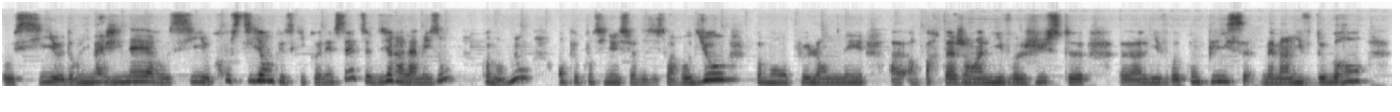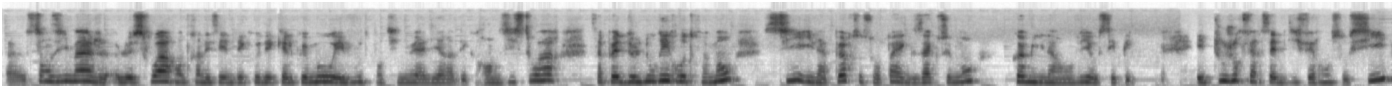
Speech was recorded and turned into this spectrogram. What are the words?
aussi euh, dans l'imaginaire, aussi croustillant que ce qu'il connaissait, de se dire à la maison, comment nous, on peut continuer sur des histoires audio, comment on peut l'emmener euh, en partageant un livre juste, euh, un livre complice, même un livre de grand, euh, sans images, le soir en train d'essayer de décoder quelques mots et vous de continuer à lire des grandes histoires. Ça peut être de le nourrir autrement s'il il a peur que ce soit pas exactement comme il a envie au CP. Et toujours faire cette différence aussi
